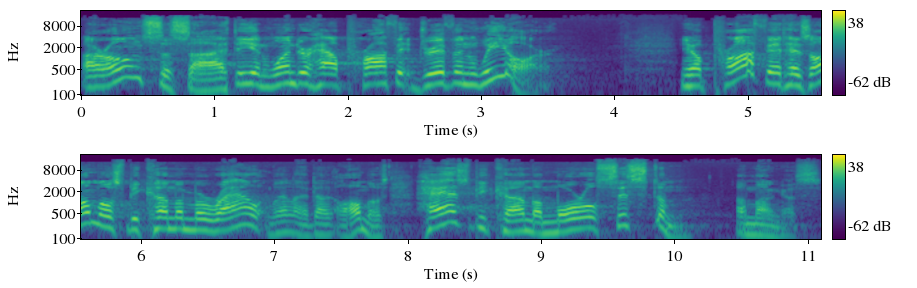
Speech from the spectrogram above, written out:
our own society and wonder how profit driven we are. You know, profit has almost become a moral, well, almost, has become a moral system among us.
